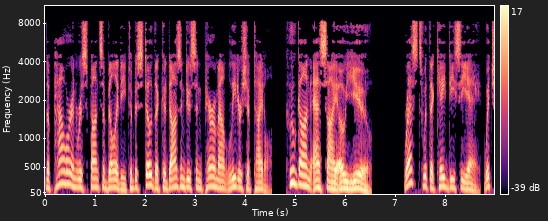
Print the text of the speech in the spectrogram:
The power and responsibility to bestow the Kadazandusun paramount leadership title, Huguan Siou, rests with the KDCA, which,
